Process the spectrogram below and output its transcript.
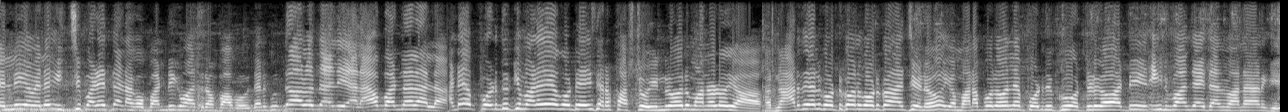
మెల్లిగా మెల్లిగా ఇచ్చి పడేస్తాడు నాకు బండికి మాత్రం పాపం. దానికి ఉద్దాలు దాన్ని అలా బండల అంటే పొడుదుకి మనమే కొట్టేసారు ఫస్ట్. ఇన్ని రోజులు మనోడు ఇక నారదేలు కొట్టుకొని కొట్టుకొని వచ్చిండు. ఇక మన పొలంలో పొడుదుకు కొట్టుడు కాబట్టి ఇది పంచాయతీ అంది మనకి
